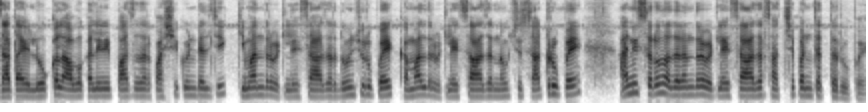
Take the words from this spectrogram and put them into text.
जात आहे. लोकल आवक आलेली पाच हजार पाचशे क्विंटलची. किमान दर भेटले सहा हजार दोनशे रुपये कमाल दर भेटले सहा हजार नऊशे साठ रुपये आणि सर्वसाधारण दर भेटले सहा हजार सातशे पंच्याहत्तर रुपये.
